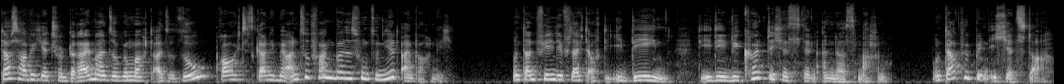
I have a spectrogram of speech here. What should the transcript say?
das habe ich jetzt schon dreimal so gemacht, also so brauche ich das gar nicht mehr anzufangen, weil es funktioniert einfach nicht. Und dann fehlen dir vielleicht auch die Ideen. Die Ideen, wie könnte ich es denn anders machen? Und dafür bin ich jetzt da,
